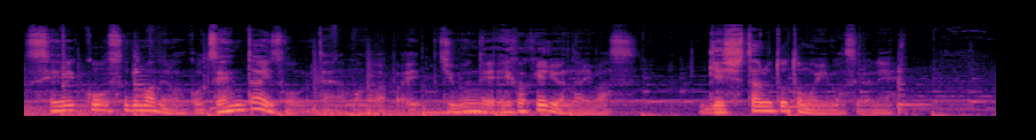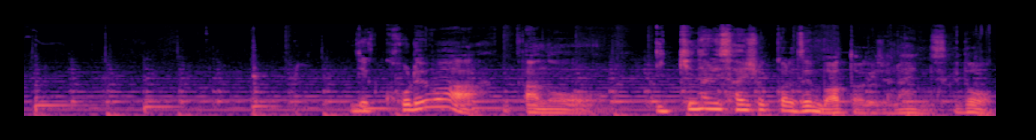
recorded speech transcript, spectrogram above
成功するまでのこう全体像みたいなものがやっぱり自分で描けるようになります。ゲシュタルトとも言いますよね。でこれはあのいきなり最初から全部あったわけじゃないんですけど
